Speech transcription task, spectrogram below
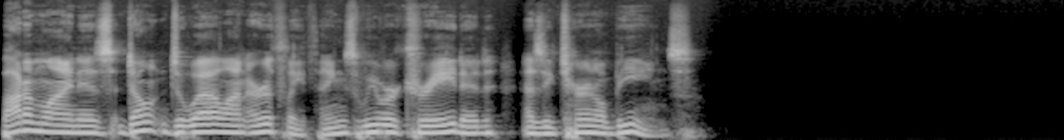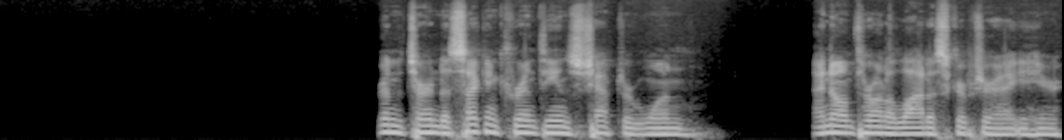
Bottom line is don't dwell on earthly things. We were created as eternal beings. We're going to turn to Second Corinthians chapter 1. I know I'm throwing a lot of scripture at you here.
